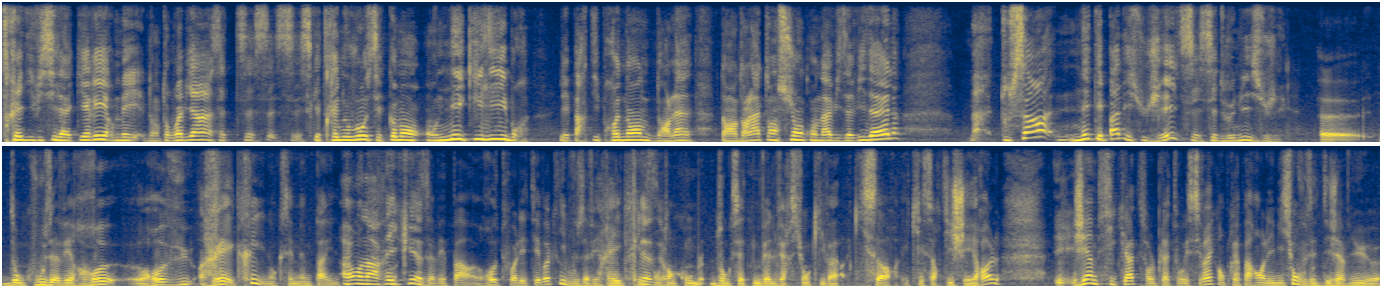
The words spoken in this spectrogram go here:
Très difficile à acquérir, mais dont on voit bien, ce qui est très nouveau, c'est comment on équilibre les parties prenantes dans l'intention dans, qu'on a vis-à-vis d'elles. Ben, tout ça n'était pas des sujets, c'est devenu des sujets. Euh, donc vous avez revu, réécrit, donc c'est même pas une. Ah, on a réécrit. Vous n'avez pas retoiletté votre livre, vous avez réécrit fond en comble, donc cette nouvelle version qui, va, qui sort et qui est sortie chez Erol. J'ai un psychiatre sur le plateau, et c'est vrai qu'en préparant l'émission, vous êtes déjà venu. Euh,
